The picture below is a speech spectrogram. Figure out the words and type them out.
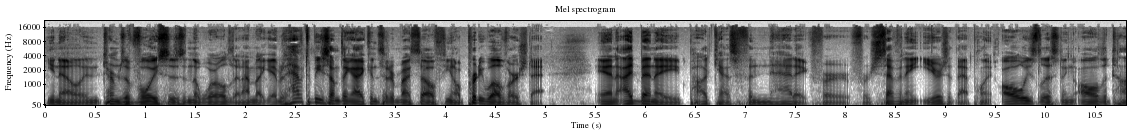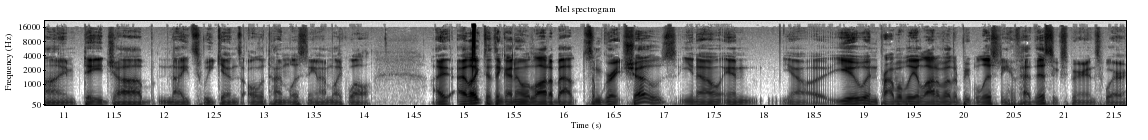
You know, in terms of voices in the world, and I'm like, it would have to be something I consider myself, you know, pretty well versed at. And I'd been a podcast fanatic for for seven, eight years at that point, always listening all the time, day job, nights, weekends, all the time listening. And I'm like, well, I, I like to think I know a lot about some great shows, you know, and you know, you and probably a lot of other people listening have had this experience where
